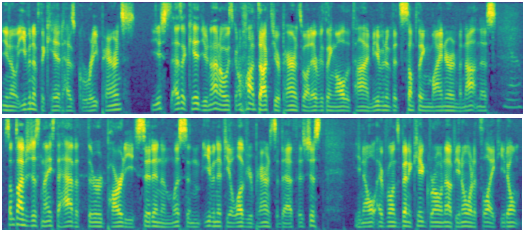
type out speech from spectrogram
you know, even if the kid has great parents, you just as a kid, you're not always going to want to talk to your parents about everything all the time, even if it's something minor and monotonous. Yeah. Sometimes it's just nice to have a third party sit in and listen, even if you love your parents to death. It's just, you know, everyone's been a kid growing up. You know what it's like. You don't,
